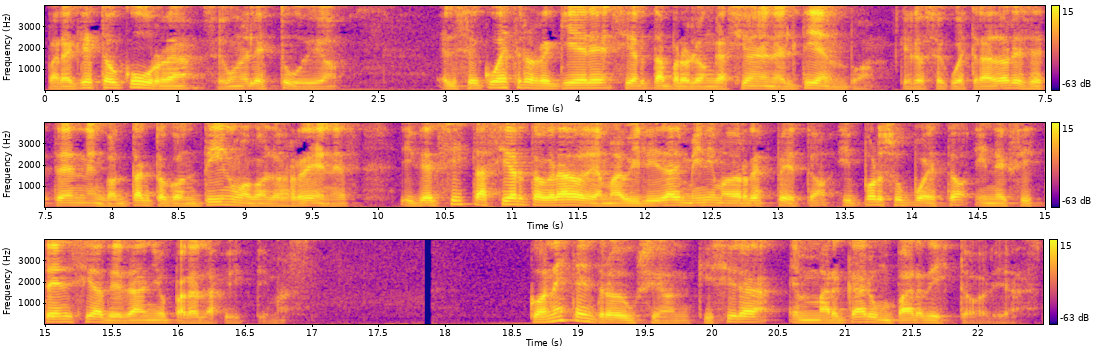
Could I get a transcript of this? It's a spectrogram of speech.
Para que esto ocurra, según el estudio, el secuestro requiere cierta prolongación en el tiempo, que los secuestradores estén en contacto continuo con los rehenes y que exista cierto grado de amabilidad y mínimo de respeto y, por supuesto, inexistencia de daño para las víctimas. Con esta introducción quisiera enmarcar un par de historias.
